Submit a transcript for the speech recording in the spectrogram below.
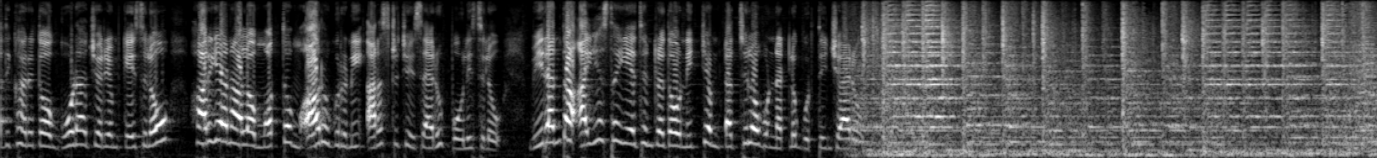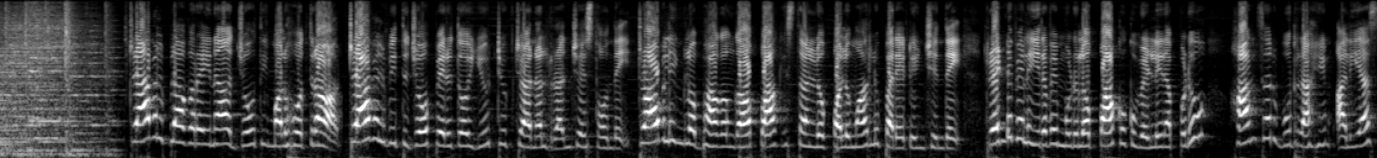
అధికారితో గూఢాచర్యం కేసులో హర్యానాలో మొత్తం ఆరుగురిని అరెస్టు చేశారు పోలీసులు. వీరంతా ఐఎస్ఐ ఏజెంట్లతో నిత్యం టచ్లో ఉన్నట్లు గుర్తించారు. ట్రావెల్ బ్లాగర్ అయిన Jyoti Malhotra. Travel with Jo పేరుతో యూట్యూబ్ ఛానల్ రన్ చేస్తోంది. ట్రావెలింగ్లో భాగంగా పాకిస్తాన్లో పలుమార్లు పర్యటించింది. రెండు వేల ఇరవై మూడులో పాకుకు వెళ్ళినప్పుడు హాన్సర్ ఉర్ రహీం అలియాస్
